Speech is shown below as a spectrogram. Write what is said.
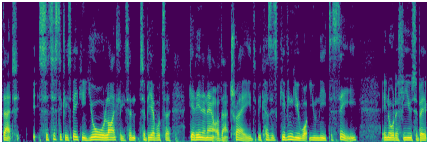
that statistically speaking, you're likely to to be able to get in and out of that trade because it's giving you what you need to see in order for you to be,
